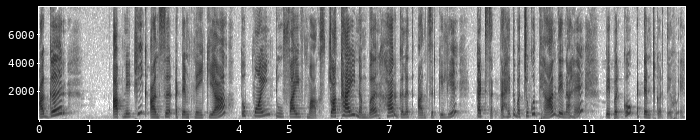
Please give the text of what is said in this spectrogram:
अगर आपने ठीक आंसर अटेम्प्ट नहीं किया तो पॉइंट टू फाइव मार्क्स चौथाई नंबर हर गलत आंसर के लिए कट सकता है। तो बच्चों को ध्यान देना है पेपर को अटेम्प्ट करते हुए।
